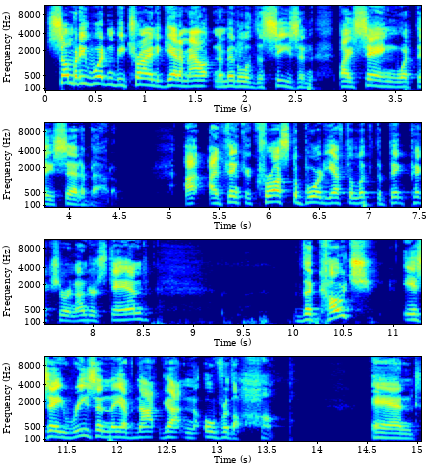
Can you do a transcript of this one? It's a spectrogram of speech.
somebody wouldn't be trying to get him out in the middle of the season by saying what they said about him. I, I think across the board, you have to look at the big picture and understand the coach is a reason they have not gotten over the hump. And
